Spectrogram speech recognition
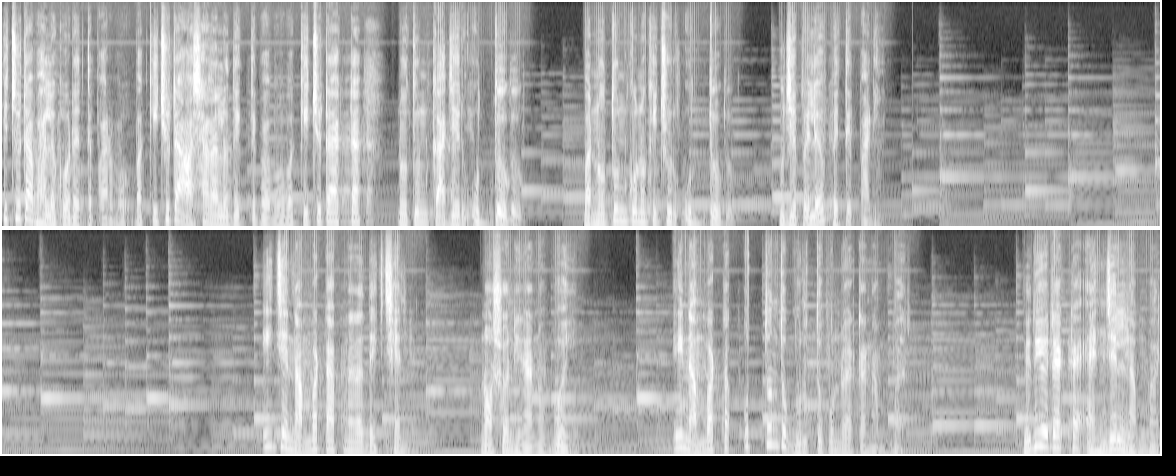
কিছুটা ভালো করতে পারব বা কিছুটা আশার আলো দেখতে পাবো বা কিছুটা একটা নতুন কাজের উদ্যোগ বা নতুন কোনো কিছুর উদ্যোগ খুঁজে পেলেও পেতে পারি। এই যে নাম্বারটা আপনারা দেখছেন, নশো নিরানব্বই, এই নাম্বারটা অত্যন্ত গুরুত্বপূর্ণ একটা নাম্বার। যদিও এটা একটা অ্যাঞ্জেল নাম্বার,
